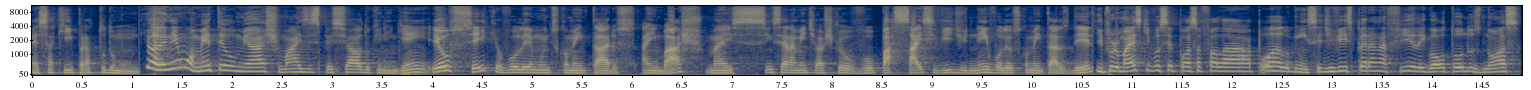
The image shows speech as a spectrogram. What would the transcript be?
essa aqui para todo mundo. E olha, em nenhum momento eu me acho mais especial do que ninguém. Eu sei que eu vou ler muitos comentários aí embaixo, mas sinceramente eu acho que eu vou passar esse vídeo e nem vou ler os comentários dele. E por mais que você possa falar, porra, Lugin, você devia esperar na fila igual todos nós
